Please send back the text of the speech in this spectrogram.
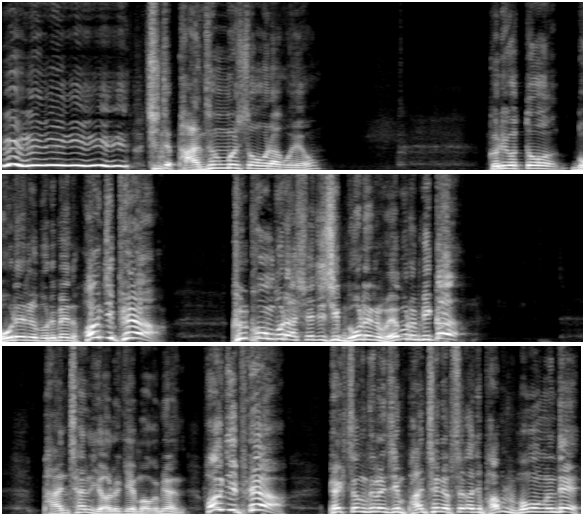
진짜 반성문 써오라고 해요. 그리고 또 노래를 부르면 황지표야! 글 공부를 하셔야지 지금 노래를 왜 부릅니까? 반찬을 여러 개 먹으면 황지표야! 백성들은 지금 반찬이 없어가지고 밥을 못 먹는데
